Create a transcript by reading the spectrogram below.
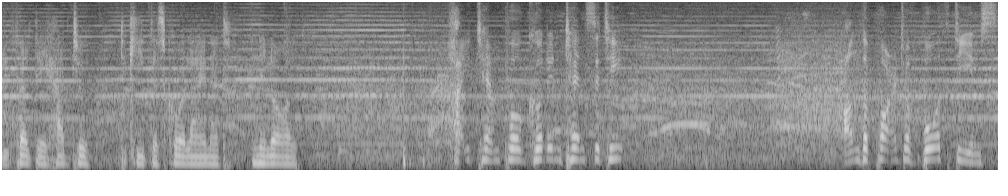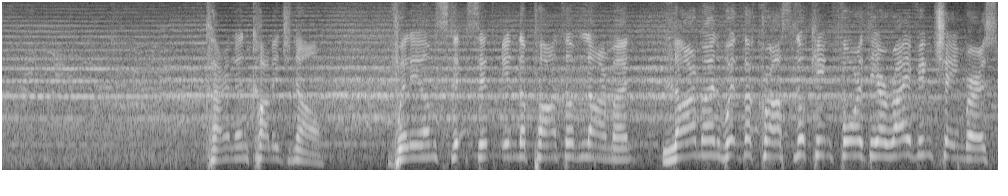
You felt they had to to keep the scoreline at nil all. High tempo, good intensity on the part of both teams. Clarendon College now. Williams slips it in the path of Larman. Larman with the cross looking for the arriving Chambers.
